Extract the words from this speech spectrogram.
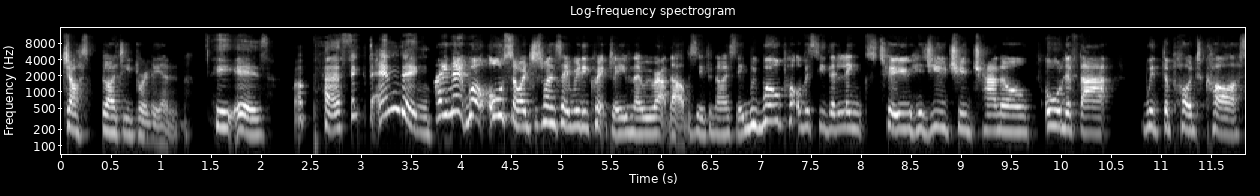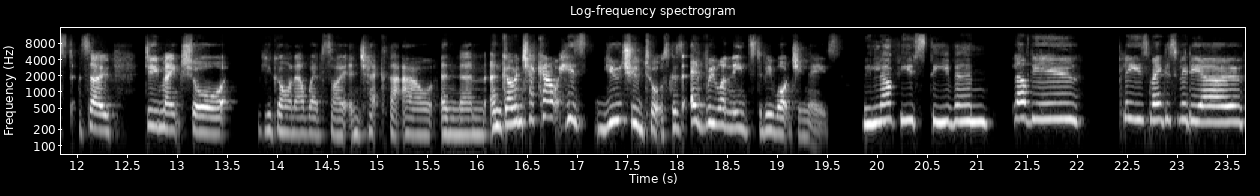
just bloody brilliant. He is a perfect ending. I know. Well, also, I just want to say really quickly, even though we wrapped that up super nicely, we will put obviously the links to his YouTube channel, all of that with the podcast. So do make sure you go on our website and check that out and um, and go and check out his YouTube talks because everyone needs to be watching these. We love you, Stephen. Love you. Please make us a video.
